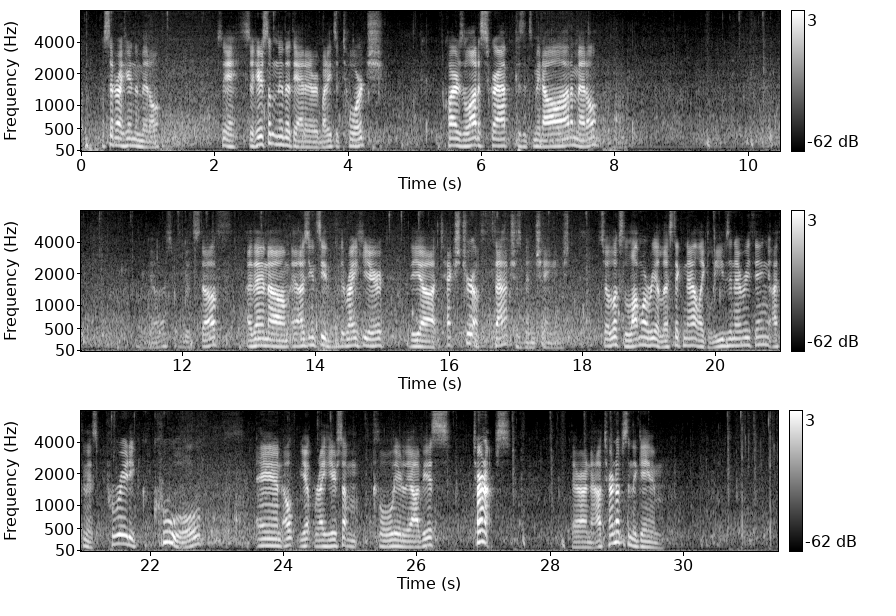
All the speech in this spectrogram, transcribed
We'll set it right here in the middle. So yeah, so here's something new that they added, everybody. It's a torch. Requires a lot of scrap because it's made all out of metal. There we go, that's good stuff. And then, um, as you can see right here, the uh, texture of thatch has been changed. So it looks a lot more realistic now, like leaves and everything. I think that's pretty cool. And, oh, yep, right here, something clearly obvious. Turnips. There are now turnips in the game.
